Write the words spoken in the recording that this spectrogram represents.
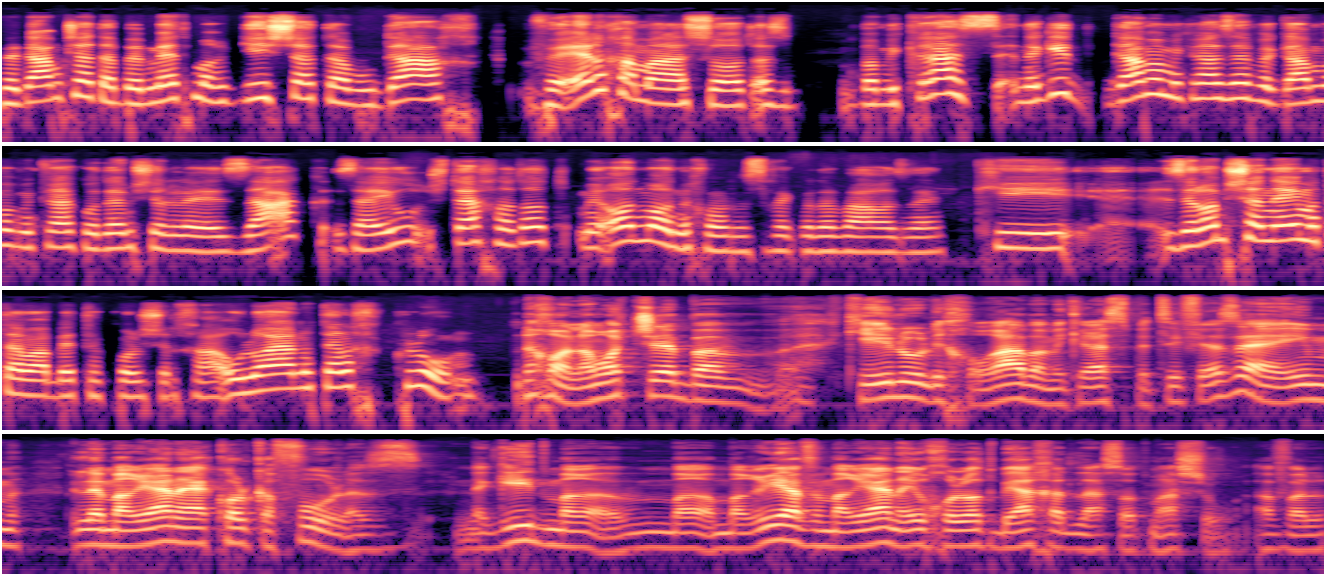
וגם כשאתה באמת מרגיש שאתה מודח, ואין לך מה לעשות, אז במקרה נגיד, גם במקרה הזה וגם במקרה הקודם של אה, זאק, זה היו שתי החלטות מאוד מאוד נכונות לשחק בדבר הזה. כי אה, זה לא משנה אם אתה מאבד את הקול שלך, הוא לא היה נותן לך כלום. נכון, למרות שכאילו לכאורה במקרה הספציפי הזה, אם למריאן היה קול כפול, אז נגיד מר, מר, מריה ומריאן היו יכולות ביחד לעשות משהו, אבל...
